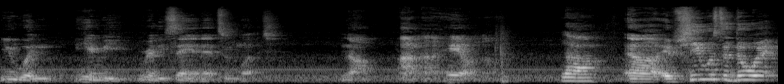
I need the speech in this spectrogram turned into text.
you wouldn't hear me really saying that too much. No, not. Hell no. No. Uh, if she was to do it,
